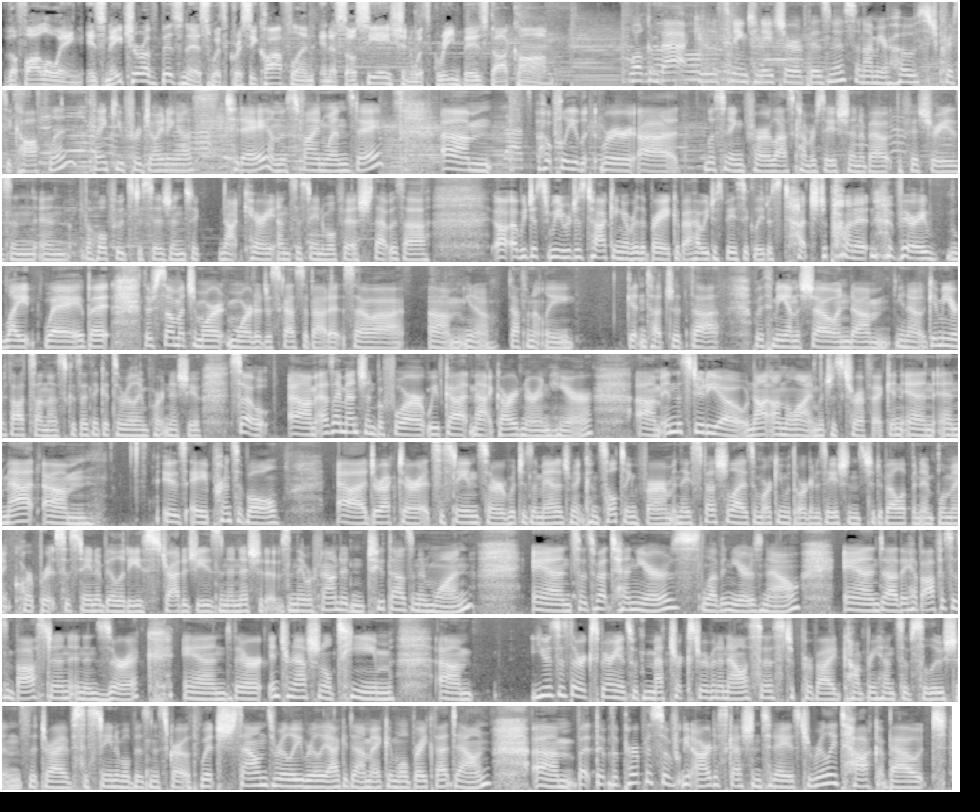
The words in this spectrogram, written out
The following is Nature of Business with Chrissy Coughlin in association with greenbiz.com. Welcome back. You're listening to Nature of Business, and I'm your host, Chrissy Coughlin. Thank you for joining us today on this fine Wednesday. Um, hopefully, we're uh, listening for our last conversation about the fisheries and, and the Whole Foods decision to not carry unsustainable fish. That was a uh, we just we were just talking over the break about how we just basically just touched upon it in a very light way, but there's so much more more to discuss about it. So. Uh, um, you know, definitely get in touch with uh, with me on the show and um, you know give me your thoughts on this because I think it's a really important issue. So um, as I mentioned before, we've got Matt Gardner in here um, in the studio, not on the line, which is terrific. And and and Matt um, is a principal uh, director at SustainServ, which is a management consulting firm, and they specialize in working with organizations to develop and implement corporate sustainability strategies and initiatives. And they were founded in 2001, and so it's about 10 years, 11 years now. And uh, they have offices in Boston and in Zurich, and their international team. Um, uses their experience with metrics driven analysis to provide comprehensive solutions that drive sustainable business growth, which sounds really, really academic, and we'll break that down. Um, but the, the purpose of you know, our discussion today is to really talk about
